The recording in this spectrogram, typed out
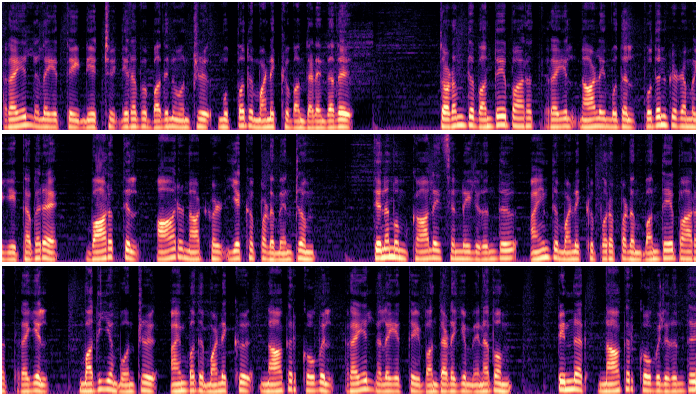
ரயில் நிலையத்தை நேற்று இரவு பதினொன்று முப்பது மணிக்கு வந்தடைந்தது. தொடர்ந்து வந்தே பாரத் ரயில் நாளை முதல் புதன்கிழமையை தவிர வாரத்தில் ஆறு நாட்கள் இயக்கப்படும் என்றும் தினமும் காலை சென்னையிலிருந்து ஐந்து மணிக்கு புறப்படும் வந்தே பாரத் ரயில் மதியம் ஒன்று ஐம்பது மணிக்கு நாகர்கோவில் ரயில் நிலையத்தை வந்தடையும் எனவும் பின்னர் நாகர்கோவிலிருந்து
